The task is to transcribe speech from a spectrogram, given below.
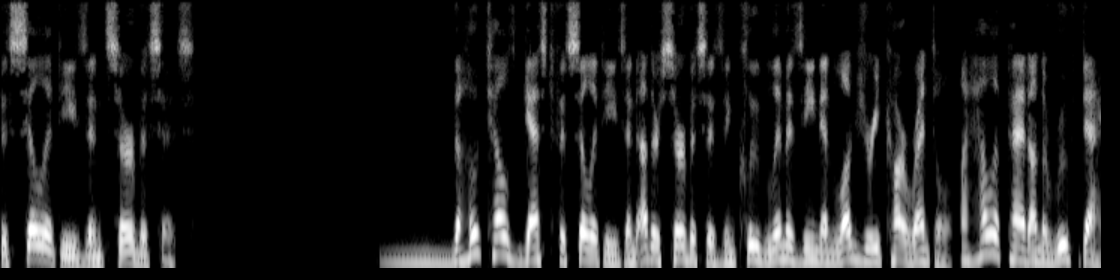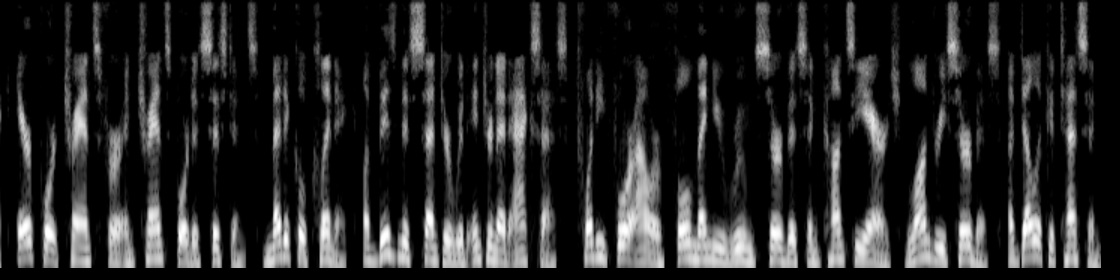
Facilities and services the hotel's guest facilities and other services include limousine and luxury car rental, a helipad on the roof deck, airport transfer and transport assistance, medical clinic, a business center with internet access, 24-hour full-menu room service and concierge, laundry service, a delicatessen,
